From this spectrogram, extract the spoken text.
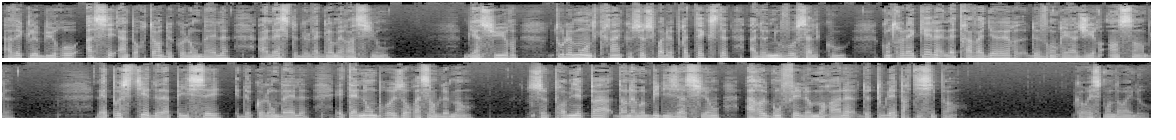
avec le bureau assez important de Colombelle, à l'est de l'agglomération. Bien sûr, tout le monde craint que ce soit le prétexte à de nouveaux sales coups, contre lesquels les travailleurs devront réagir ensemble. Les postiers de la PIC et de Colombelle étaient nombreux au rassemblement. Ce premier pas dans la mobilisation a regonflé le moral de tous les participants. Correspondant Hello.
